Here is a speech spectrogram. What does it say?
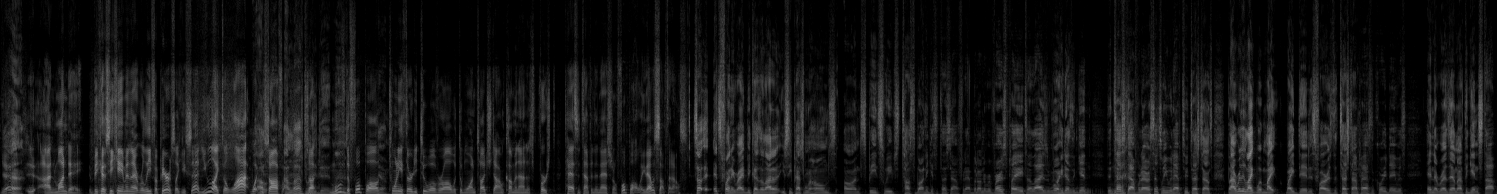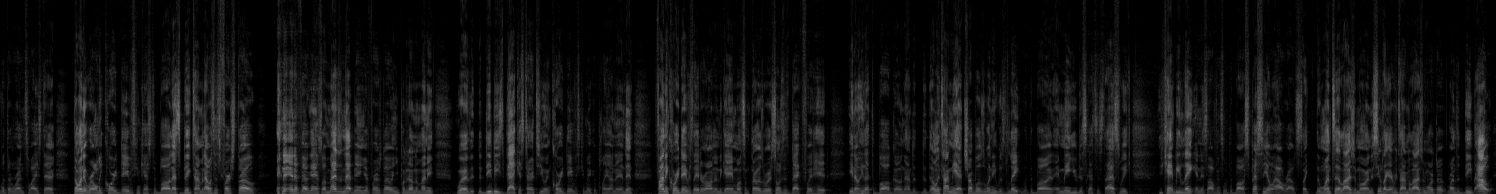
Yeah. on Monday because he came in that relief appearance, like you said. You liked a lot what you I- saw. I loved saw- what he did, Moved man. the football Yeah. 20 32 overall with the one touchdown coming on his first pass attempt in the National Football League. That was something else. So it's funny, right? Because a lot of you see Patrick Mahomes on speed sweeps, toss the ball, and he gets a touchdown for that. But on the reverse play to Elijah Moore, he doesn't get the touchdown for that. Essentially, he would have two touchdowns. But I really like what Mike White did as far as the touchdown pass to Corey Davis in the red zone after getting stopped with the run twice there, throwing it where only Corey Davis can catch the ball. That's big time, and that was his first throw in an NFL game. So imagine that being your first throw, and you put it on the money where the, the DB's back is turned to you, and Corey Davis can make a play on it, and then finding Corey Davis later on in the game on some throws where as soon as his back foot hit, you know, he let the ball go. Now, the, the only time he had trouble is when he was late with the ball. And, and me and you discussed this last week. You can't be late in this offense with the ball, especially on out routes. Like the one to Elijah Moore, and it seems like every time Elijah Moore th- runs a deep out,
